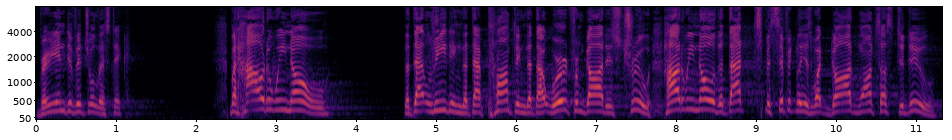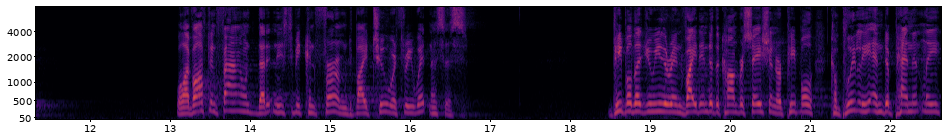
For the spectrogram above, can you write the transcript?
very individualistic. But how do we know that that leading, that that prompting, that that word from God is true? How do we know that that specifically is what God wants us to do? Well, I've often found that it needs to be confirmed by two or three witnesses. People that you either invite into the conversation or people completely independently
